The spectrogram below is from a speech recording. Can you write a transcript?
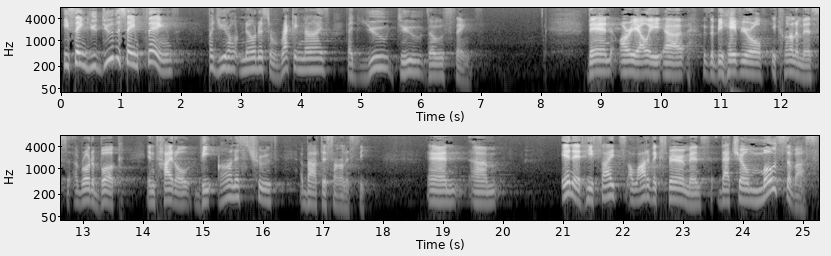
He's saying you do the same things, but you don't notice or recognize that you do those things. Dan Ariely, uh, who's a behavioral economist, uh, wrote a book entitled The Honest Truth About Dishonesty. And um, in it, he cites a lot of experiments that show most of us,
